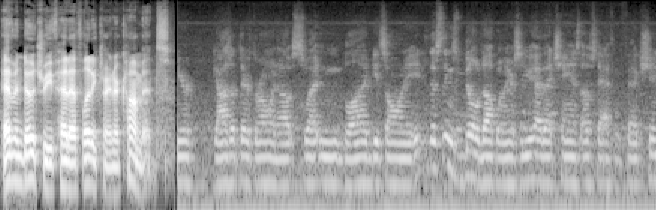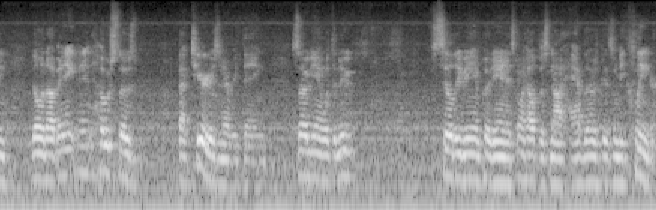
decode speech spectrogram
Evan Dotrieve, head athletic trainer, comments. Guys up there throwing up, sweating, blood gets on it. it those things build up on there, so you have that chance of staph infection building up, and it, and it hosts those bacteria and everything. So again, with the new facility being put in, it's going to help us not have those. It's going to be cleaner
